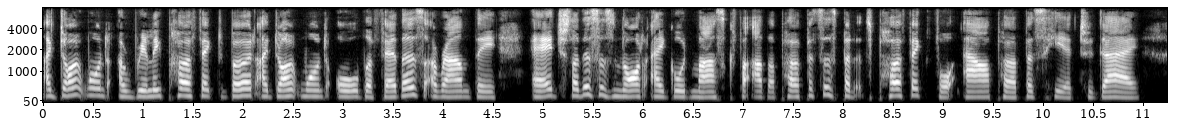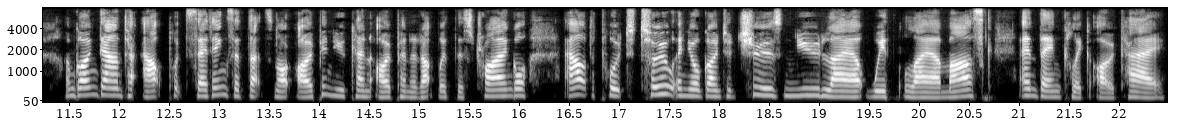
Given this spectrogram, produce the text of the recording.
I don't want a really perfect bird. I don't want all the feathers around the edge. So this is not a good mask for other purposes, but it's perfect for our purpose here today. I'm going down to output settings. If that's not open, you can open it up with this triangle. Output to, and you're going to choose new layer with layer mask and then click OK.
